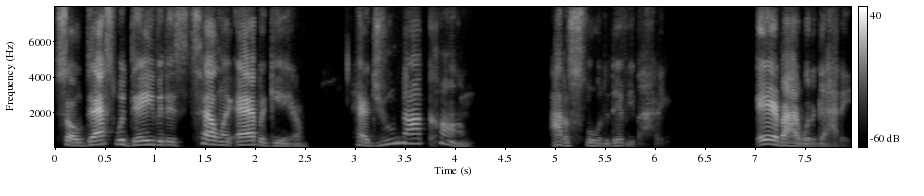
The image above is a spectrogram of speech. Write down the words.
So that's what David is telling Abigail. Had you not come I'd have slaughtered everybody. Everybody would have got it.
